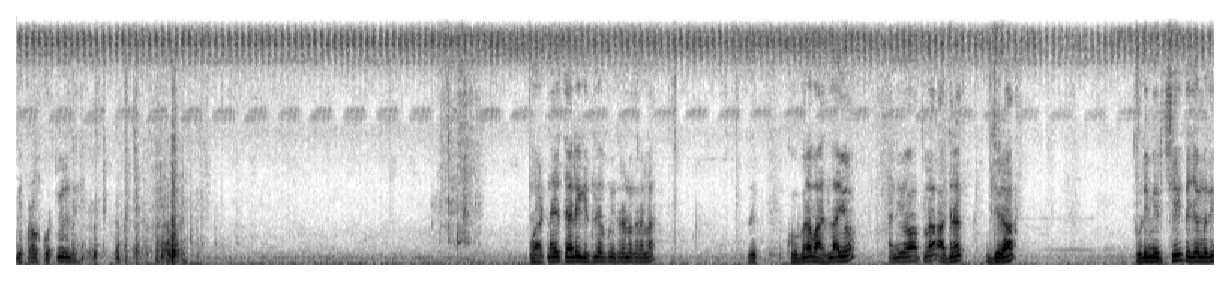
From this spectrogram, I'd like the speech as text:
दे कोथिंबीर दे वाटण्याची तयारी घेतलं मित्रांनो करायला. खोबरा भाजला यो. आणि यो आपला अद्रक जिरा थोडी मिरची त्याच्यामध्ये.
